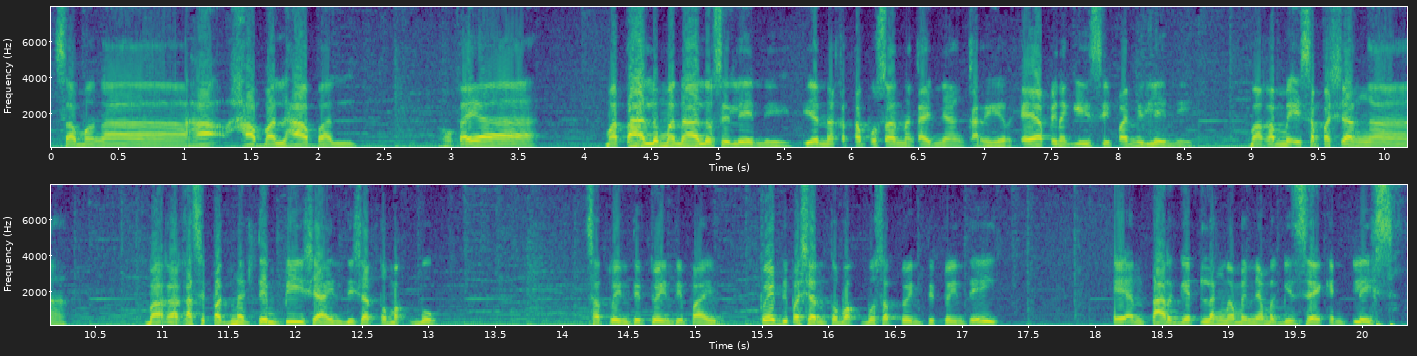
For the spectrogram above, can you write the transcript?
sa mga ha- habal-habal. O kaya matalo manalo si Lenny. Yan nakatapusan ng kanyang karir. Kaya pinag-iisipan ni Lenny. Baka may isa pa siyang ah, baka kasi pag nagtempi siya, hindi siya tumakbo sa 2025. Pwede pa siyang tumakbo sa 2028. Eh ang target lang naman niya maging second place.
